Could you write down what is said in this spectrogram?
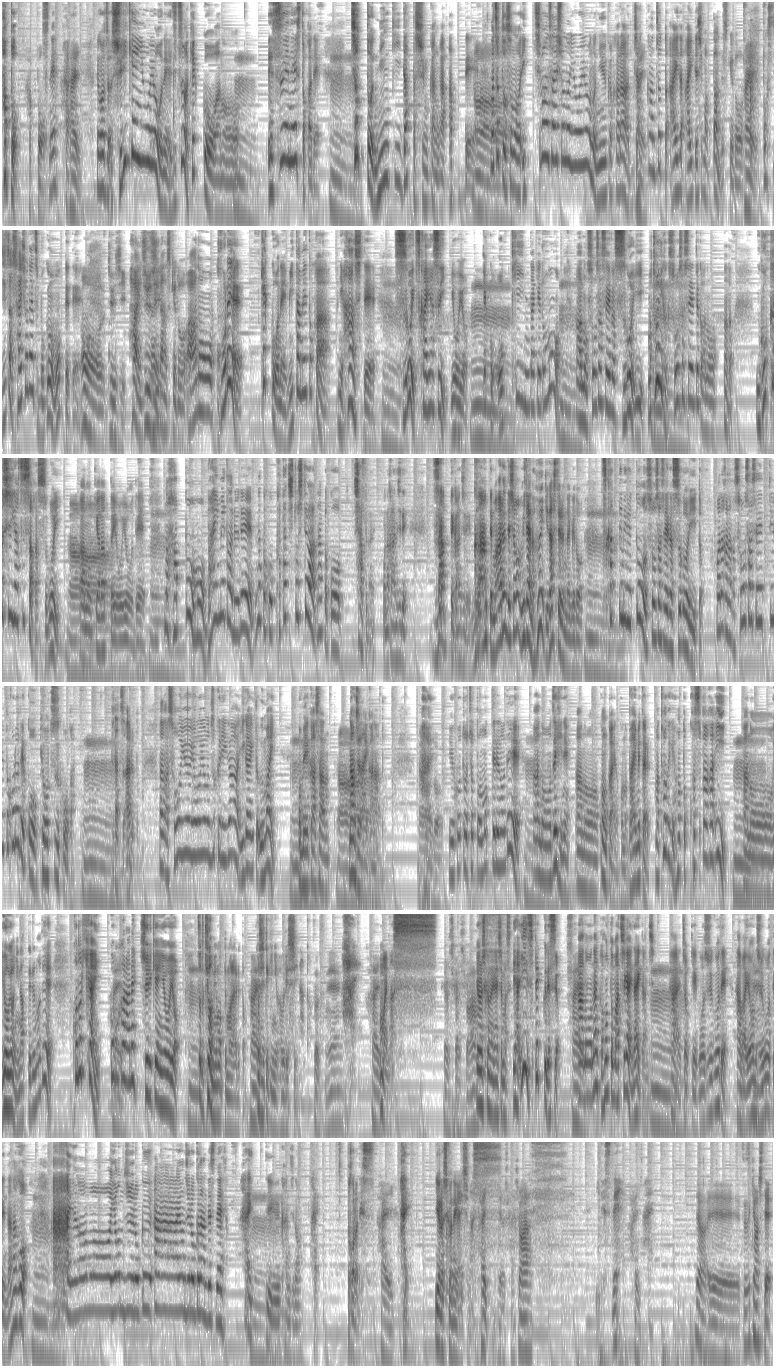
8本八方ですね。はい、はいでこの手裏剣ヨーヨーね実は結構あの、うん。SNS とかでうん。ちょっと人気だった瞬間があって、あー。まあ、ちょっとその一番最初のヨーヨーの入荷から若干ちょっと間空いてしまったんですけど、はい。僕実は最初のやつ僕も持ってて。おお十時。はい10時なんですけど、あのこれ結構ね見た目とかに反してすごい使いやすいヨーヨー、うん。結構大きいんだけども、うん。あの操作性がすごいいい、まあ、とにかく操作性っていうかあのなんだ動かしやすさがすごいあの際立ったヨーヨーで。うん。の発泡もバイメタルでなんかこう形としてはなんかこうシャープなねこんな感じでザッって感じでグワンって回るんでしょみたいな雰囲気出してるんだけどうん。使ってみると操作性がすごいいいと、まあ、だからなんか操作性っていうところでこう共通項がうん。2つあると。だからそういうヨーヨー作りが意外とうまいうん。メーカーさんなんじゃないかなと。なるほど。いうことをちょっと思ってるので、うん。あのぜひねあの今回のこのバイメタル、まあ、特に本当コスパがいい、うん。あのヨーヨーになってるのでこの機会にここからね、手裏剣ヨーヨーうん。ちょっと興味持ってもらえると、はい。個人的には嬉しいなと、そうですね。はい、はい。思います。よろしくお願いします。よろしくお願いします。いや、いいスペックですよ。はい。あの、なんか本当間違いない感じ。うん。はい、直径55で、幅そうですね。45.75。うん。ああ、もう46、ああ、46なんですね。はい、うん。っていう感じの、はい、ところです。はいはい。よろしくお願いします。はいよろしくお願いしますいいですね。はいでは、えー続きまして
